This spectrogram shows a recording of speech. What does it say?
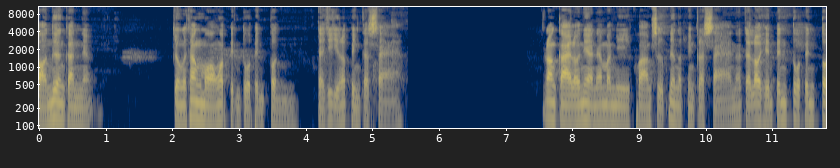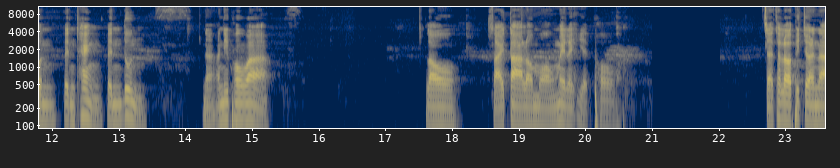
ต่อเนื่องกันเนี่ยจนกระทั่งมองว่าเป็นตัวเป็นตน แต่ที่จริงแล้วเป็นกระแส ร่างกายเราเนี่ยนะมันมีความสืบเนื่องกันเป็นกระแสนะแต่เราเห็นเป็นตัวเป็นตน เป็นแท่งเป็นดุนนะอันนี้เพราะว่า เราสายตาเรามองไม่ละเอียดพอ แต่ถ้าเราพิจารณา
